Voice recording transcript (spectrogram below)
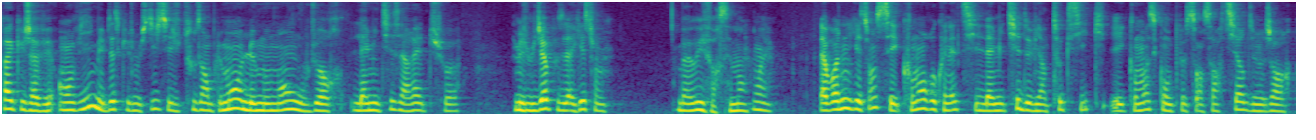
Pas que j'avais envie, mais peut-être que je me suis dit, c'est tout simplement le moment où, genre, l'amitié s'arrête, tu vois. Mais je me suis déjà posé la question. Bah oui, forcément. La prochaine question, c'est comment reconnaître si l'amitié devient toxique et comment est-ce qu'on peut s'en sortir du genre.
